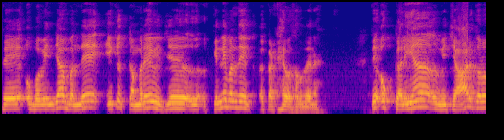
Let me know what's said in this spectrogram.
ਤੇ ਉਹ 52 ਬੰਦੇ ਇੱਕ ਕਮਰੇ ਵਿੱਚ ਕਿੰਨੇ ਬੰਦੇ ਇਕੱਠੇ ਹੋ ਸਕਦੇ ਨੇ? ਤੇ ਉਹ ਕਲੀਆਂ ਵਿਚਾਰ ਕਰੋ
